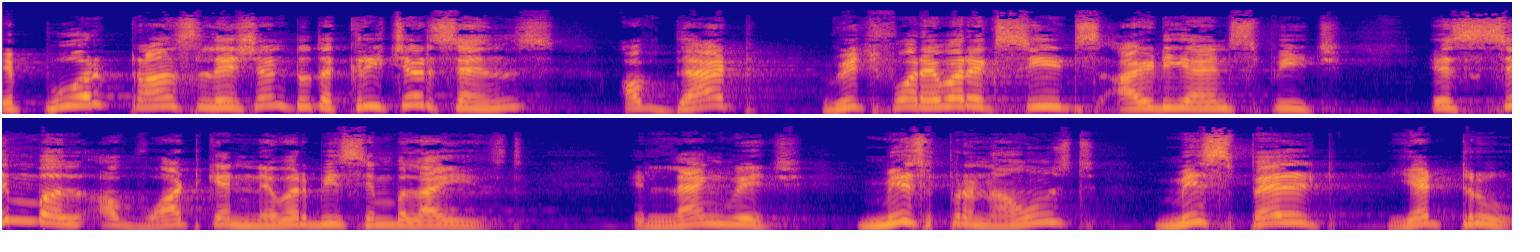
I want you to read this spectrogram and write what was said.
A poor translation to the creature sense of that which forever exceeds idea and speech a symbol of what can never be symbolized a language mis mispronounced misspelt yet true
